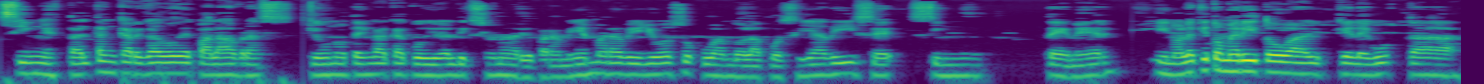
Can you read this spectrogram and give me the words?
sin estar tan cargado de palabras que uno tenga que acudir al diccionario. Para mí es maravilloso cuando la poesía dice sin tener, y no le quito mérito al que le gusta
